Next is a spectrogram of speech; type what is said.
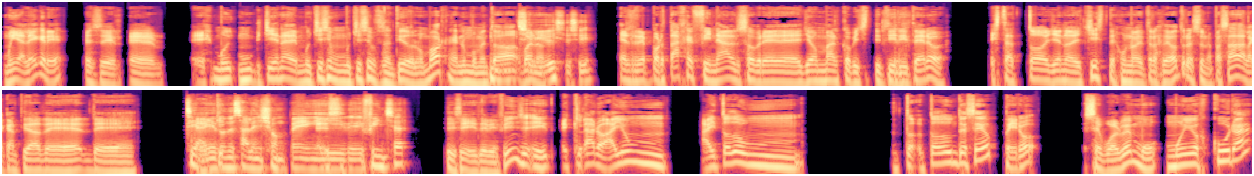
muy alegre, es decir, eh, es muy, muy- llena de muchísimo, muchísimo sentido del humor. En un momento dado, Sí, bueno, sí, sí. El reportaje final sobre John Malkovich titiritero está todo lleno de chistes uno detrás de otro. Es una pasada la cantidad de. de Sí, ahí Eh, es donde salen Sean Penn y es- David Fincher. sí, sí, David Finch. Y, eh, claro, hay un. Hay todo un. to- todo un deseo, pero se vuelve mu- muy, oscura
